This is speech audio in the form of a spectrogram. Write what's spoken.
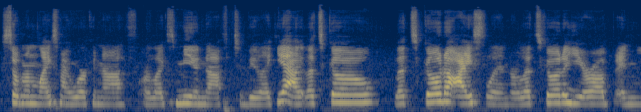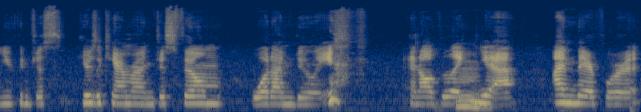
someone likes my work enough or likes me enough to be like, yeah, let's go, let's go to Iceland or let's go to Europe, and you can just here's a camera and just film what I'm doing, and I'll be like, Hmm. yeah, I'm there for it.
